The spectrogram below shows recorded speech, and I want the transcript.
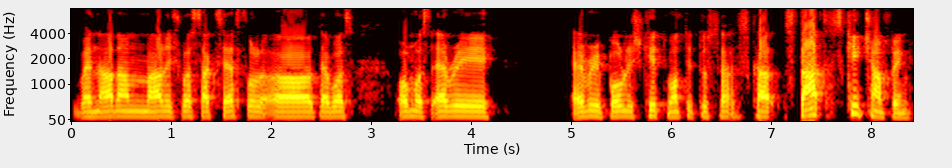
when Adam Malysz was successful, uh, there was almost every every Polish kid wanted to start ski jumping.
